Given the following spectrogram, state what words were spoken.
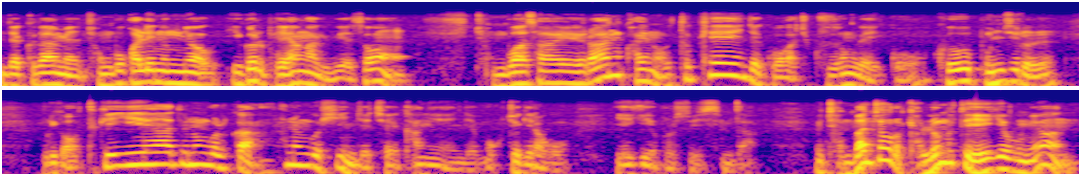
이제 그 다음에 정보 관리 능력 이걸 배양하기 위해서 정보화 사회란 과연 어떻게 이제 그와 같이 구성되어 있고 그 본질을 우리가 어떻게 이해해야 되는 걸까 하는 것이 이제 제 강의의 이제 목적이라고 얘기해 볼 수 있습니다. 전반적으로 결론부터 얘기해 보면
